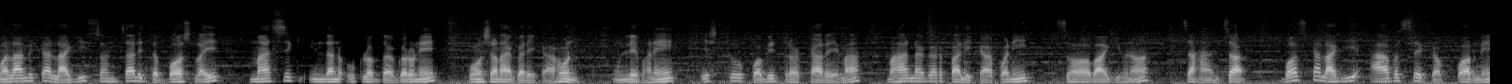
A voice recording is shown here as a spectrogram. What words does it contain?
मलामीका लागि सञ्चालित बसलाई मासिक इन्धन उपलब्ध गराउने घोषणा गरेका हुन्। उनले भने यस्तो पवित्र कार्यमा महानगरपालिका पनि सहभागी हुन चाहन्छ। बसका लागि आवश्यक पर्ने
